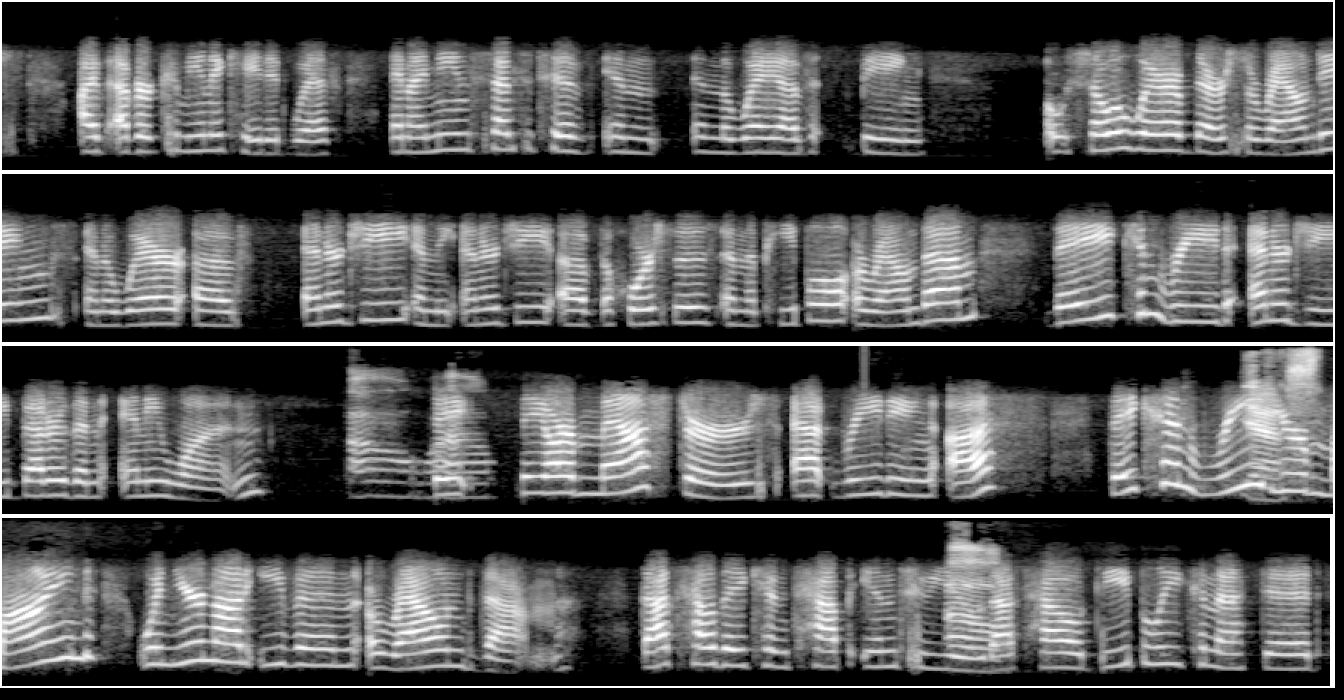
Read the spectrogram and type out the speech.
I've ever communicated with, and I mean sensitive in in the way of being oh, so aware of their surroundings and aware of energy and the energy of the horses and the people around them. They can read energy better than anyone. Oh, wow. They they are masters at reading us. They can read Yes. your mind when you're not even around them. That's how they can tap into you. Oh. That's how deeply connected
